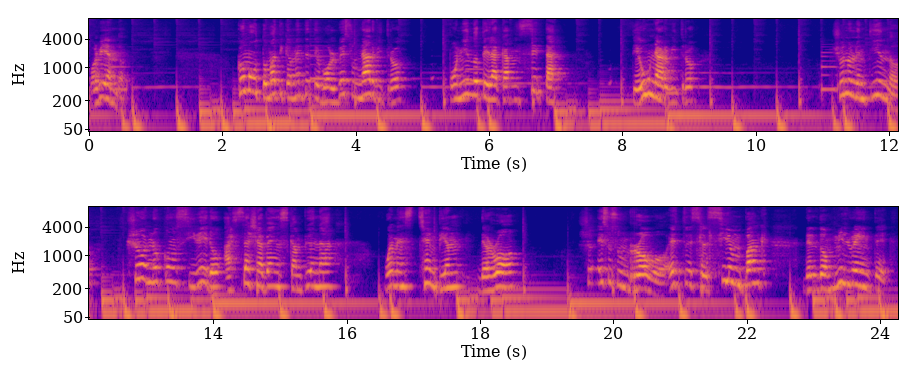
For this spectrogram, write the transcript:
Volviendo. ¿Cómo automáticamente te volvés un árbitro poniéndote la camiseta de un árbitro? Yo no lo entiendo. Yo no considero a Sasha Banks campeona Women's Champion de Raw. eso es un robo. Esto es el CM Punk del 2020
